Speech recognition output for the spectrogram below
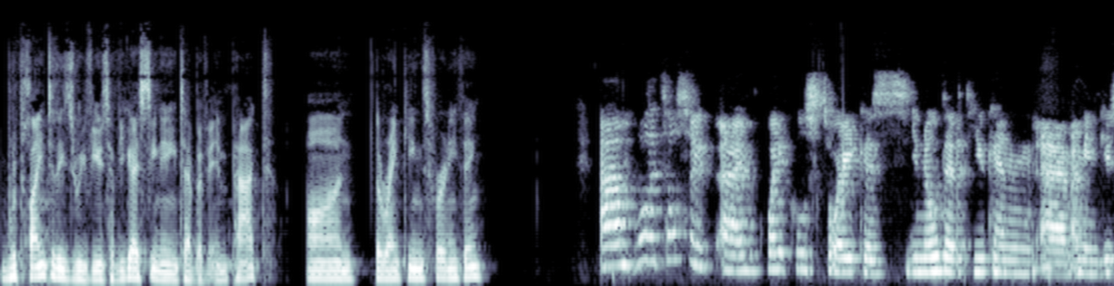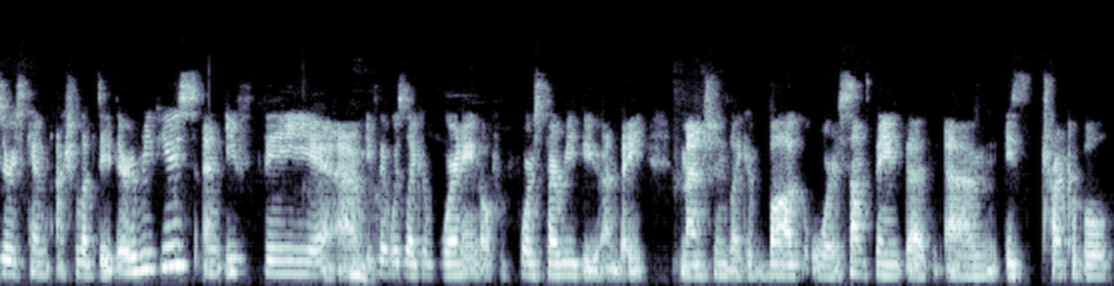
replying to these reviews, have you guys seen any type of impact on the rankings for anything? Um, well, it's also um, quite a cool story because you know that you can. Um, I mean, users can actually update their reviews, and if they um, if there was like a warning of a four star review and they mentioned like a bug or something that um, is trackable,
